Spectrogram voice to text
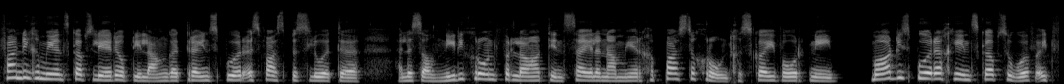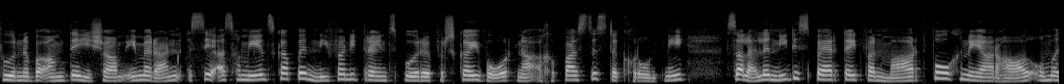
Van die gemeenskapslede op die Langa treinspoor is vasbeslote. Hulle sal nie die grond verlaat tensy hulle na meer gepaste grond geskuif word nie. Maar die spooragentskap se hoofuitvoerende beampte Hisham Imran sê as gemeenskappe nie van die treinspore verskuif word na 'n gepaste stuk grond nie, sal hulle nie die spertyd van Maart volgende jaar haal om 'n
